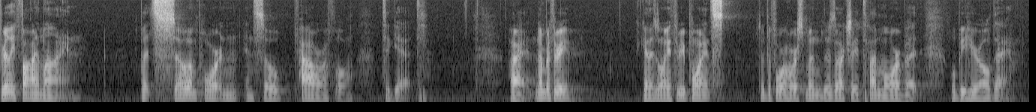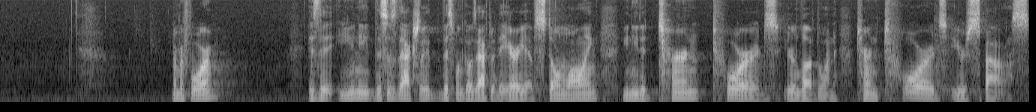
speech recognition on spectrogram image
Really fine line but so important and so powerful to get. All right, number three. Again, there's only three points to the four horsemen. There's actually a ton more, but we'll be here all day. Number four is that you need, this is actually, this one goes after the area of stonewalling. You need to turn towards your loved one, turn towards your spouse.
